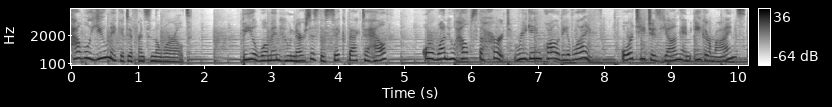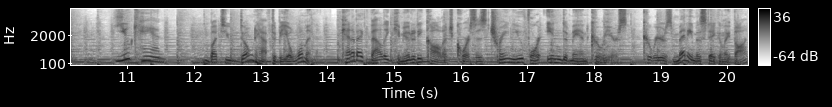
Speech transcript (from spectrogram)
How will you make a difference in the world? Be a woman who nurses the sick back to health? Or one who helps the hurt regain quality of life? Or teaches young and eager minds? You can. But you don't have to be a woman. Kennebec Valley Community College courses train you for in demand careers. Careers many mistakenly thought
